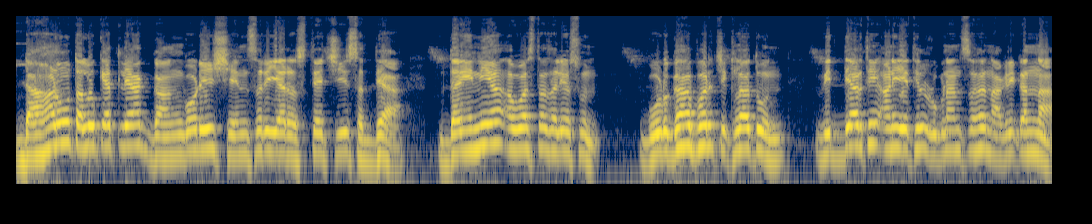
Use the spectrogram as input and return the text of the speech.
डहाणू तालुक्यातल्या गांगोडी शेनसरी या रस्त्याची सध्या दयनीय अवस्था झाली असून गुडघाभर चिखलातून विद्यार्थी आणि येथील रुग्णांसह नागरिकांना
